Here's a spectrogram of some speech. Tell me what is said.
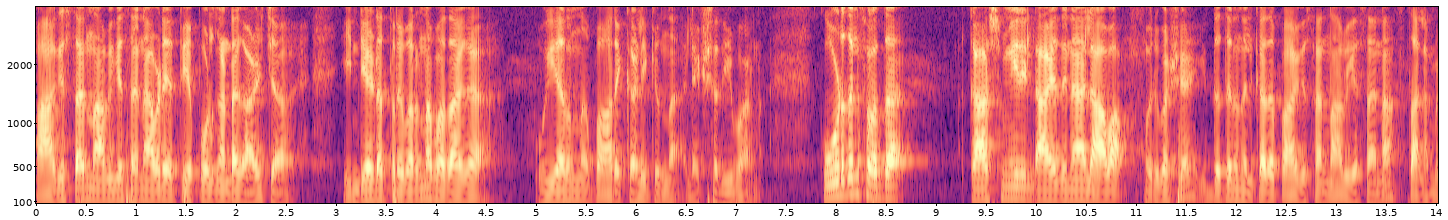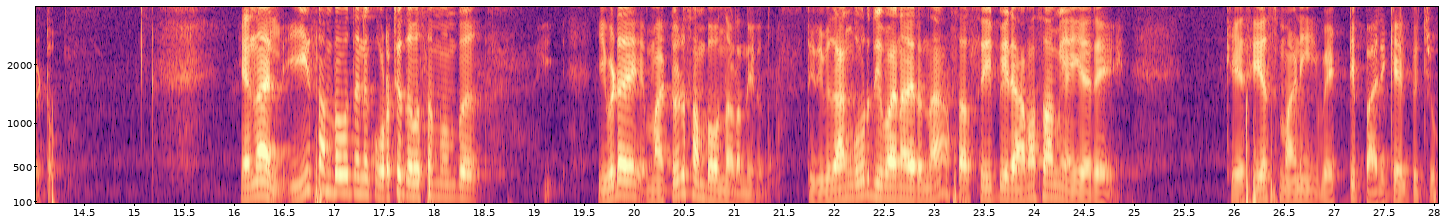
പാകിസ്ഥാൻ നാവികസേന അവിടെ എത്തിയപ്പോൾ കണ്ട കാഴ്ച ഇന്ത്യയുടെ ത്രിവർണ പതാക ഉയർന്ന് പാറിക്കളിക്കുന്ന ലക്ഷദ്വീപാണ്. കൂടുതൽ ശ്രദ്ധ കാശ്മീരിൽ ആയതിനാലാവാം ഒരുപക്ഷെ യുദ്ധത്തിന് നിൽക്കാതെ പാകിസ്ഥാൻ നാവികസേന സ്ഥലം വിട്ടു. എന്നാൽ ഈ സംഭവത്തിന് കുറച്ച് ദിവസം മുമ്പ് ഇവിടെ മറ്റൊരു സംഭവം നടന്നിരുന്നു. തിരുവിതാംകൂർ ദിവാനായിരുന്ന സർ സി പി രാമസ്വാമി അയ്യരെ കെ സി എസ് മണി വെട്ടി പരിക്കേൽപ്പിച്ചു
